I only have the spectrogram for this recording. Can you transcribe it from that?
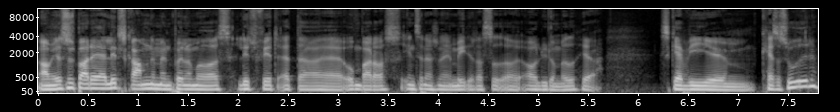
Nå, men jeg synes bare, det er lidt skræmmende, men på en eller anden måde også lidt fedt, at der er åbenbart også internationale medier, der sidder og lytter med her. Skal vi øh, kaste os ud i det?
